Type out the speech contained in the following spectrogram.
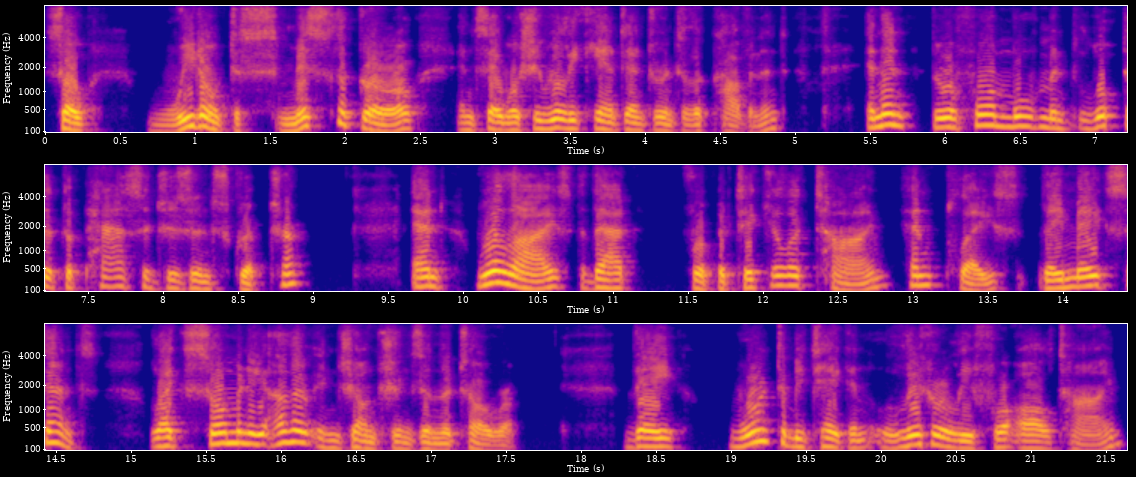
So we don't dismiss the girl and say, well, she really can't enter into the covenant. And then the reform movement looked at the passages in scripture and realized that for a particular time and place, they made sense, like so many other injunctions in the Torah. They weren't to be taken literally for all time.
